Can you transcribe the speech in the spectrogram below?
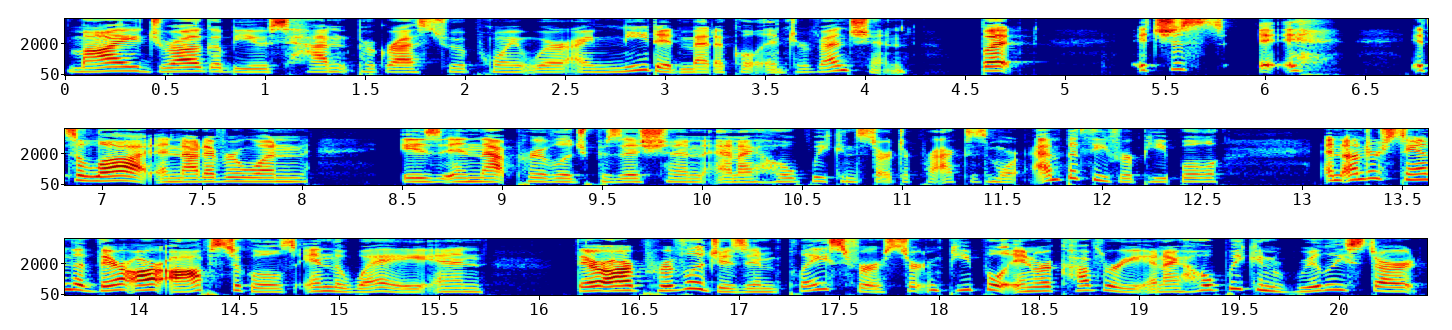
my drug abuse hadn't progressed to a point where I needed medical intervention. But it's just, it, it's a lot, and not everyone is in that privileged position. And I hope we can start to practice more empathy for people and understand that there are obstacles in the way and there are privileges in place for certain people in recovery. And I hope we can really start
